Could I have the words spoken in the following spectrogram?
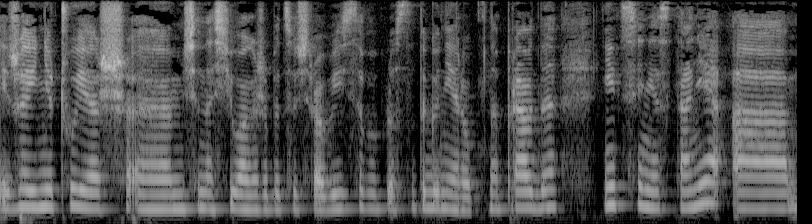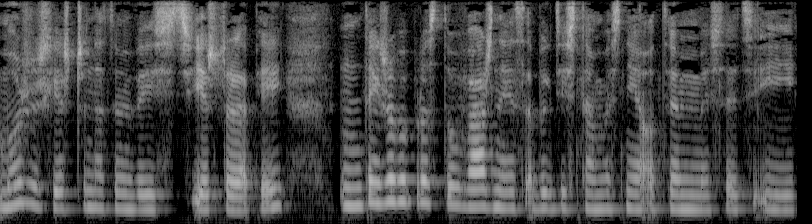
jeżeli nie czujesz się na siłach, żeby coś robić, to po prostu tego nie rób. Naprawdę nic się nie stanie, a możesz jeszcze na tym wyjść jeszcze lepiej. Mm, także po prostu ważne jest, aby gdzieś tam właśnie o tym myśleć i,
